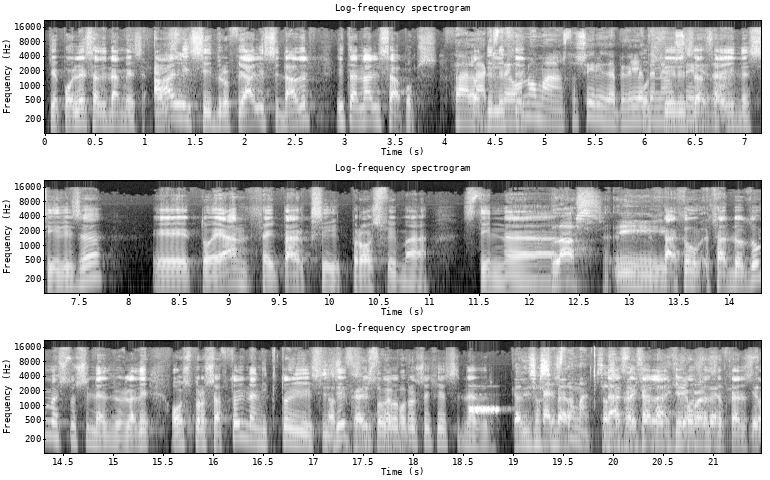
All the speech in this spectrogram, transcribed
και πολλές αδυναμίες. Άλλοι σύντροφοι, άλλοι συνάδελφοι ήταν άλλης άποψης. Θα αλλάξετε όνομα στο ΣΥΡΙΖΑ, επειδή λέτε ο νέο ΣΥΡΙΖΑ. ΣΥΡΙΖΑ θα είναι ΣΥΡΙΖΑ. Ε, το εάν θα υπάρξει πρόσφημα στην. Plus, ή... θα, θα, το δούμε στο συνέδριο. Δηλαδή, ως προς αυτό είναι ανοιχτό η συζήτηση στο προσεχέ συνέδριο. Καλή σας ημέρα. Σας ευχαριστώ, καλά, και εγώ σας ευχαριστώ.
